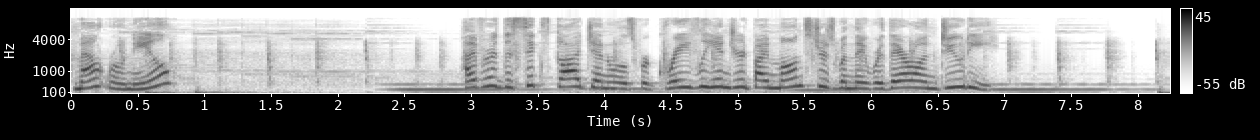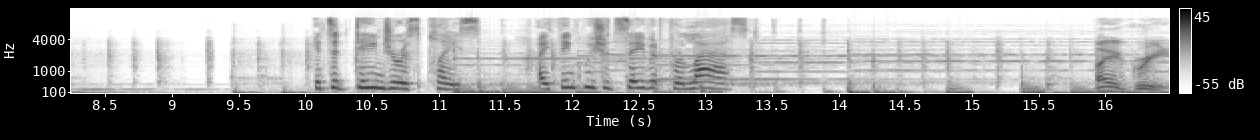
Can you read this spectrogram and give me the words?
Mount Roneal? I've heard the six god generals were gravely injured by monsters when they were there on duty. It's a dangerous place. I think we should save it for last. I agree.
